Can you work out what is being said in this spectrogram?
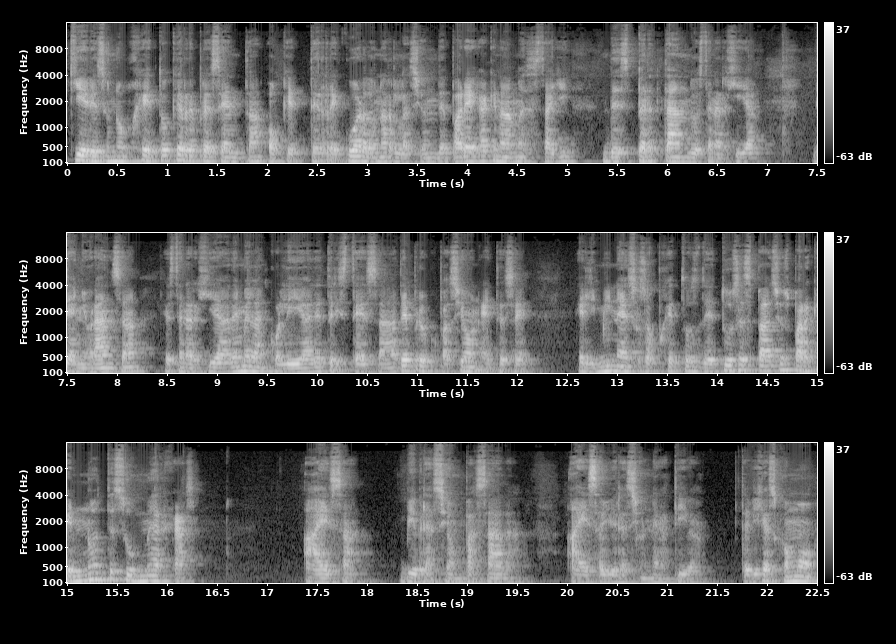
quieres un objeto que representa o que te recuerda una relación de pareja que nada más está allí despertando esta energía de añoranza, esta energía de melancolía, de tristeza, de preocupación, etc. Elimina esos objetos de tus espacios para que no te sumerjas a esa vibración pasada, a esa vibración negativa. Te fijas cómo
